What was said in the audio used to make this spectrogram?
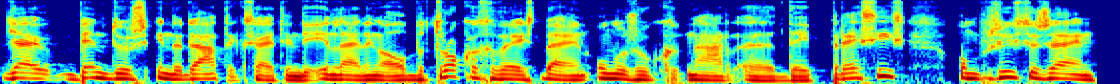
jij bent dus inderdaad, ik zei het in de inleiding al, betrokken geweest bij een onderzoek naar depressies. Om precies te zijn,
